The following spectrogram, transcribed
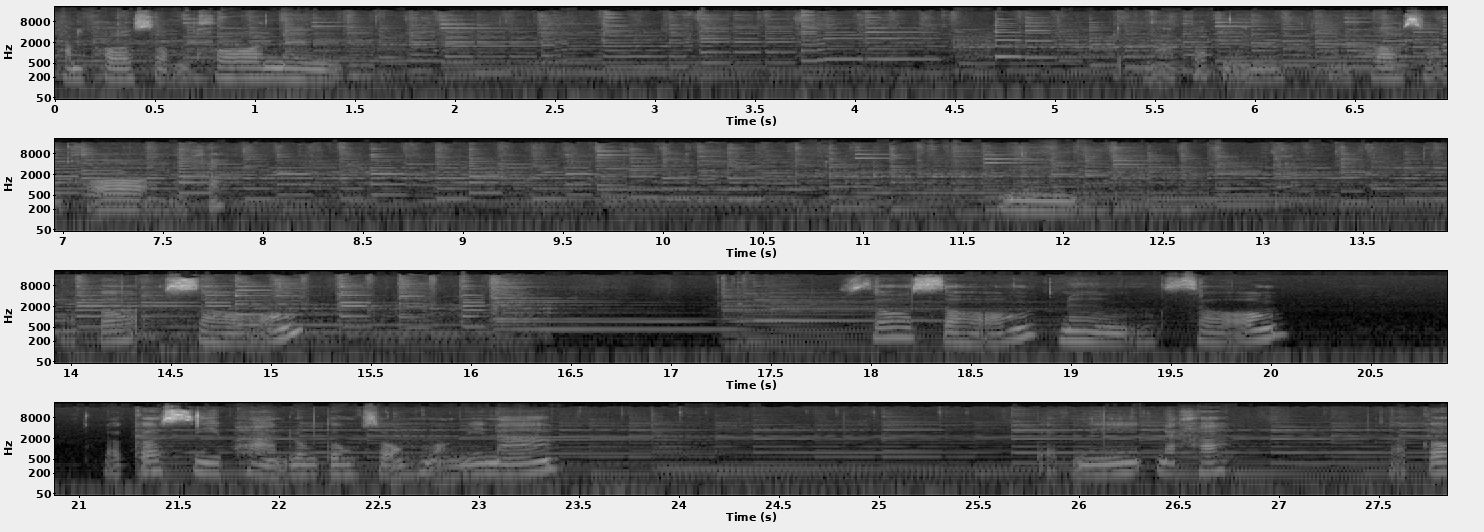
ทำพอสองข้อหนึ่งนะแป๊บหนึ่งทำพอสองข้อนะคะหนึ่งแล้วก็สองโซ่สองหนึ่งสอง แล้วก็ C ผ่านลงตรงสองห่วงนี้นะ แบบนี้นะคะ แล้วก็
